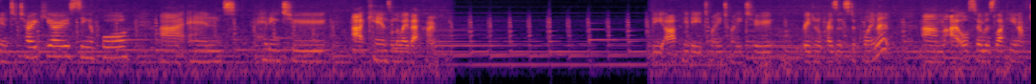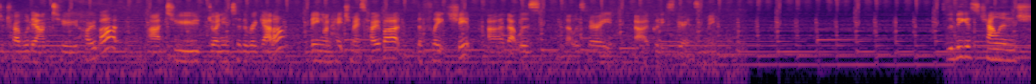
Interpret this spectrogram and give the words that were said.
into Tokyo, Singapore uh, and heading to uh, Cairns on the way back home. The RPD 2022 Regional Presence Deployment. Um, I also was lucky enough to travel down to Hobart uh, to join into the regatta. Being on HMAS Hobart, the fleet ship, uh, that was that was very uh, good experience for me. The biggest challenge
